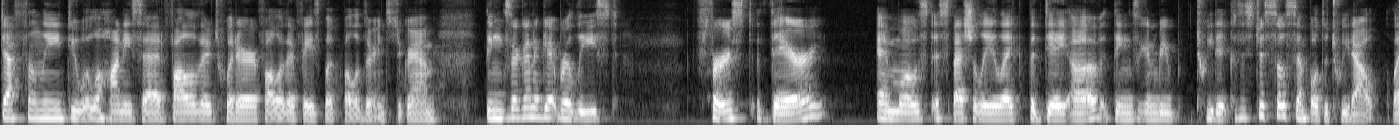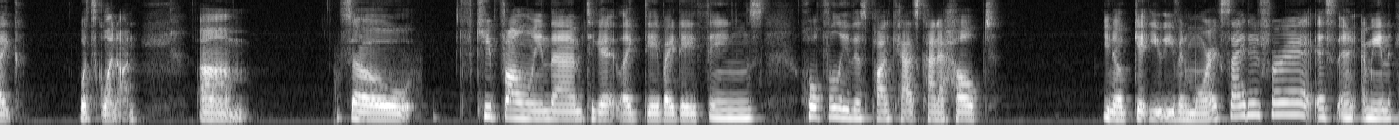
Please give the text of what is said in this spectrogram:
definitely do what Lohani said. Follow their Twitter, follow their Facebook, follow their Instagram. Things are gonna get released first there, and most especially like the day of. Things are gonna be tweeted because it's just so simple to tweet out like what's going on. Um, so keep following them to get like day by day things. Hopefully, this podcast kind of helped, you know, get you even more excited for it. If eh, I mean,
